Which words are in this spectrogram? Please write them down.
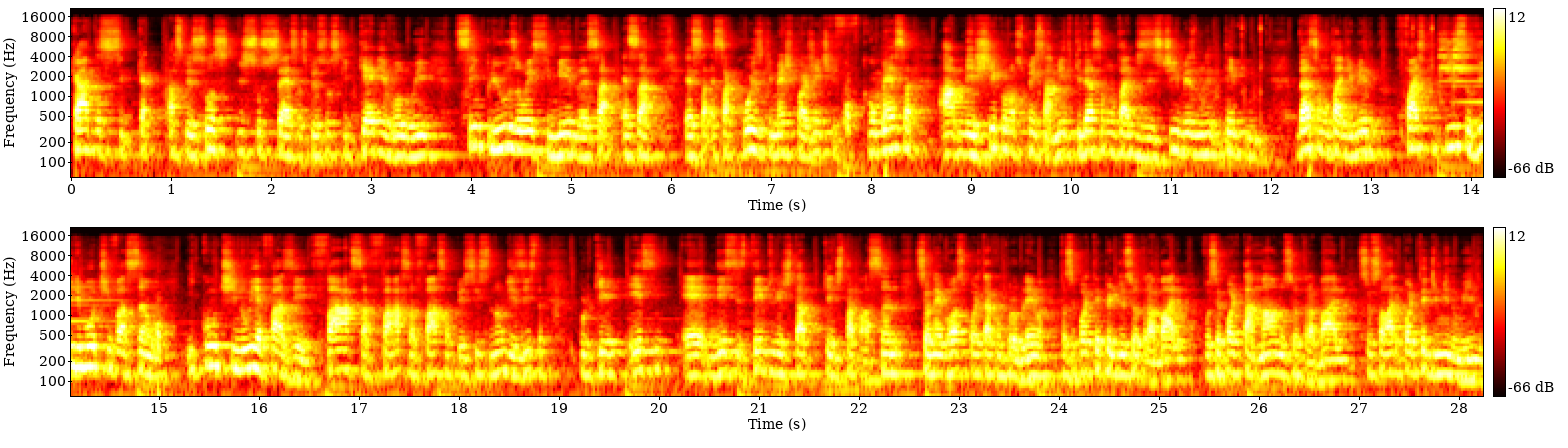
Cada, as pessoas de sucesso, as pessoas que querem evoluir, sempre usam esse medo, essa, essa, essa, essa coisa que mexe com a gente, que começa a mexer com o nosso pensamento, que dá essa vontade de desistir, mesmo tempo, dá essa vontade de medo, faz com que isso vire motivação e continue a fazer. Faça, faça, faça, persista, não desista, porque esse é nesses tempos que a gente está tá passando, seu negócio pode estar com problema, você pode ter perdido o seu trabalho, você pode estar mal no seu trabalho, seu salário pode ter diminuído.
